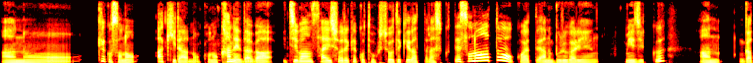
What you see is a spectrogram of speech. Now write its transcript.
あのー結構その、アキラのこの金田が一番最初で結構特徴的だったらしくて、その後、こうやってあのブルガリアンミュージックあんが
